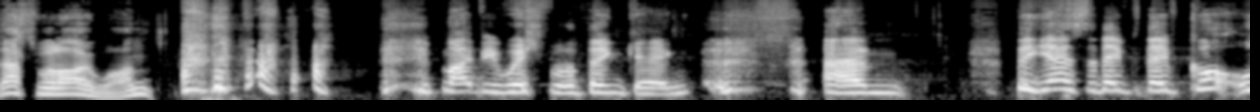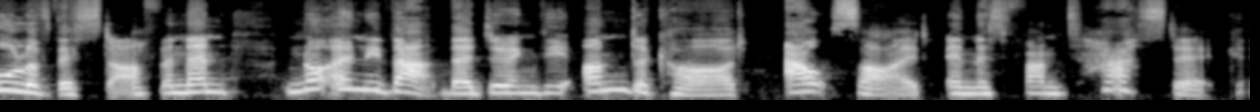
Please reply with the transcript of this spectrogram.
That's what I want. Might be wishful thinking. Um, but yeah, so they've they've got all of this stuff. And then not only that, they're doing the undercard outside in this fantastic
